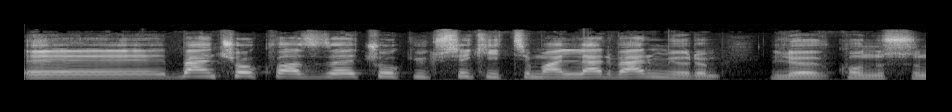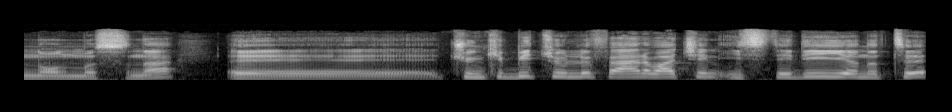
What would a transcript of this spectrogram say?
e, ben çok fazla çok yüksek ihtimaller vermiyorum Löw konusunun olmasına. E, çünkü bir türlü Fenerbahçe'nin istediği yanıtı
